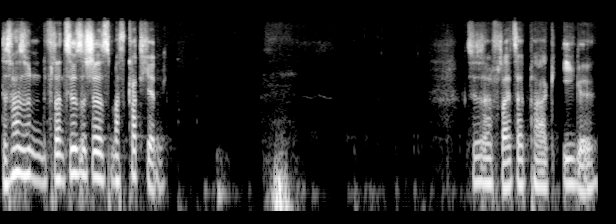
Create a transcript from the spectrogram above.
Das war so ein französisches Maskottchen. Dieser Freizeitpark Igel.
